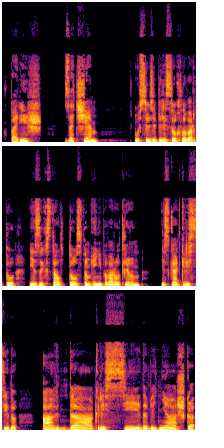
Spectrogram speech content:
«В Париж? Зачем?» У Сюзи пересохло во рту, язык стал толстым и неповоротливым. «Искать Крессиду». «Ах да, Крессида, бедняжка!»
